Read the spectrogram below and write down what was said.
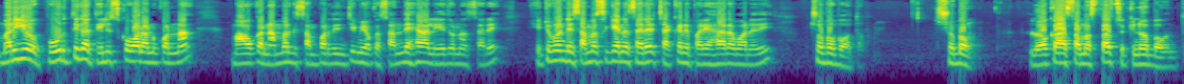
మరియు పూర్తిగా తెలుసుకోవాలనుకున్న మా ఒక నంబర్కి సంప్రదించి మీ యొక్క సందేహాలు ఏదున్నా సరే ఎటువంటి సమస్యకైనా సరే చక్కని పరిహారం అనేది చూపబోతాం. శుభం. లోకా సంస్థ సుఖినో భవంతు.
